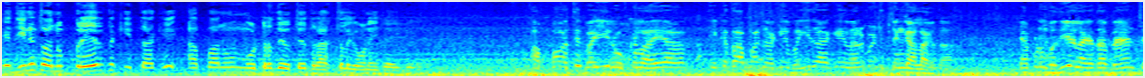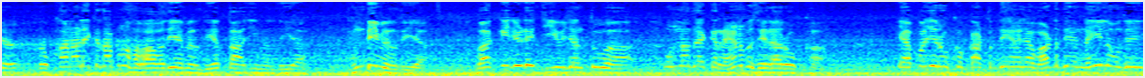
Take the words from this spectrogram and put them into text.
ਕਿ ਜਿਹਨੇ ਤੁਹਾਨੂੰ ਪ੍ਰੇਰਿਤ ਕੀਤਾ ਕਿ ਆਪਾਂ ਨੂੰ ਮੋਟਰ ਦੇ ਉੱਤੇ ਦਰਖਤ ਲਗਾਉਣੇ ਚਾਹੀਦੇ? ਆਪਾਂ ਇੱਥੇ ਬਾਈ ਰੁੱਖ ਲਾਏ ਆ, ਇੱਕ ਤਾਂ ਆਪਾਂ ਜਾ ਕੇ ਬਈਦਾ ਕਿ এনवायरमेंट ਚੰਗਾ ਲੱਗਦਾ ਕਿ ਆਪਾਂ ਨੂੰ ਵਧੀਆ ਲੱਗਦਾ ਬਹਿਣ ਚ। ਰੁੱਖਾਂ ਨਾਲ ਇੱਕ ਤਾਂ ਆਪਾਂ ਨੂੰ ਹਵਾ ਵਧੀਆ ਮਿਲਦੀ ਆ, ਤਾਜ਼ੀ ਮਿਲਦੀ ਆ, ਠੰਡੀ ਮਿਲਦੀ ਆ। ਬਾਕੀ ਜਿਹੜੇ ਜੀਵ ਜੰਤੂ ਆ, ਉਹਨਾਂ ਦਾ ਇੱਕ ਰਹਿਣ ਬਸੇਰਾ ਰੁੱਖ ਆ। ਕਿ ਆਪਾਂ ਜੇ ਰੁੱਖ ਕੱਟਦੇ ਆ ਜਾਂ ਵੱਢਦੇ ਆ, ਨਹੀਂ ਲਾਉਂਦੇ,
